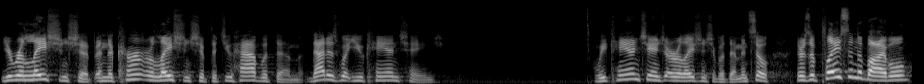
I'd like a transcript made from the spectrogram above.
your relationship and the current relationship that you have with them. That is what you can change. We can change our relationship with them. And so there's a place in the Bible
